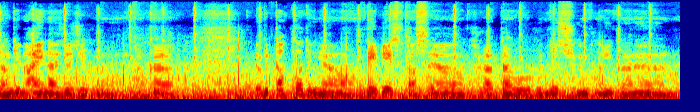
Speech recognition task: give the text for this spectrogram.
연기 많이 나죠 지금. 아까 여기 떴거든요. 내비에서 떴어요. 불났다고. 근데 지금 보니까는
